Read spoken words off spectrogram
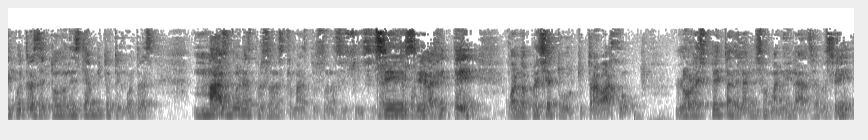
encuentras de todo. En este ámbito te encuentras más buenas personas que malas personas. sí, sinceramente, Sí, porque sí. la gente, cuando aprecia tu, tu trabajo, lo respeta de la misma manera. ¿Sabes Sí. qué?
